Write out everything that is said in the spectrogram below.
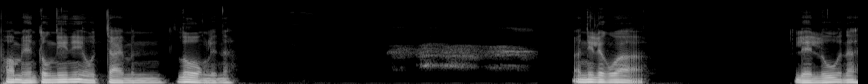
พอเห็นตรงนี้นี่อดใจมันโล่งเลยนะ อันนี้เรียกว่า เรียนรู้นะ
